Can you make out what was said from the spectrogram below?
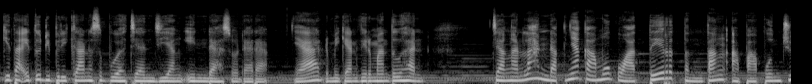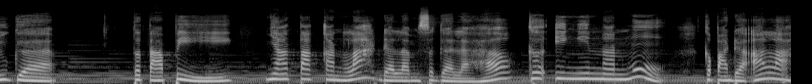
kita itu diberikan sebuah janji yang indah Saudara. Ya, demikian firman Tuhan. Janganlah hendaknya kamu khawatir tentang apa pun juga. Tetapi nyatakanlah dalam segala hal keinginanmu kepada Allah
